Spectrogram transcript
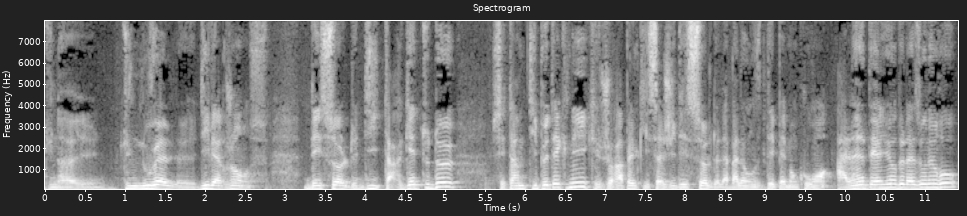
d'une nouvelle divergence des soldes dits Target 2. C'est un petit peu technique. Je rappelle qu'il s'agit des soldes de la balance des paiements courants à l'intérieur de la zone euro.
